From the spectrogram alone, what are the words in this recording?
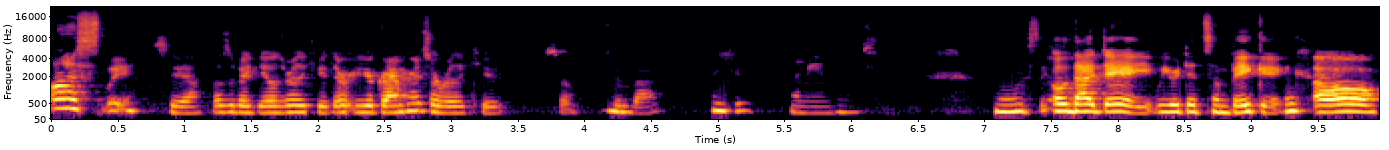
honestly, So yeah, that was a big deal. It was really cute. They're, your grandparents are really cute. So there's that. thank you. I mean. Oh, that day we did some baking. oh,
